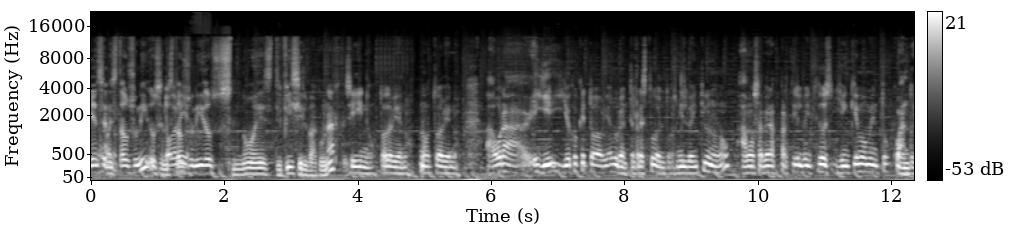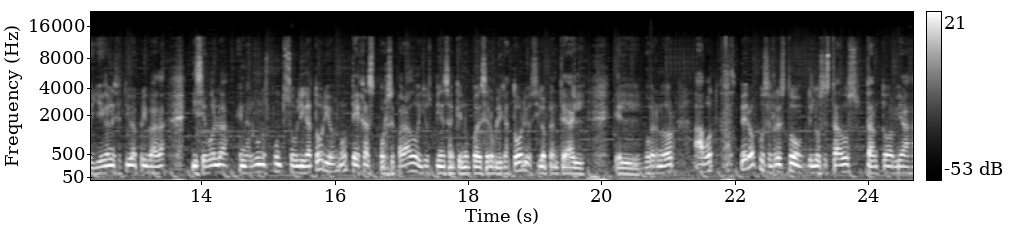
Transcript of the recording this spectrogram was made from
Piensa en Estados Unidos. En Estados Unidos no es difícil vacunarte. Sí, no, todavía no. No, todavía no. Ahora, y, yo creo que todavía durante el resto del 2021, ¿no? Vamos a ver a partir del 22 y en qué momento, cuando llega la iniciativa privada y se vuelva en algunos puntos obligatorio, ¿no? Texas por separado, ellos piensan que no puede ser obligatorio, así lo plantea el, el gobernador Abbott, pero pues el resto de los estados están todavía,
